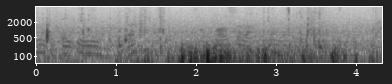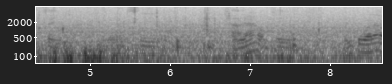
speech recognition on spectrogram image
น่าจะเป็นอินนะมอสลักน่าจะเป็น สี่ ซี ใช่แล้วสี่เห็นตัวแล้ว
